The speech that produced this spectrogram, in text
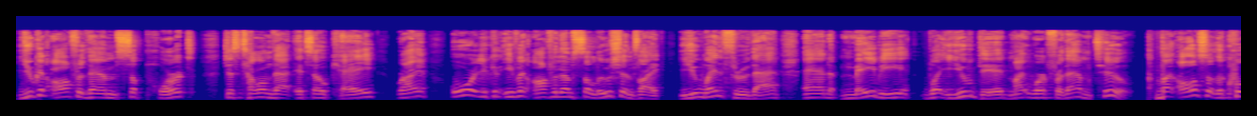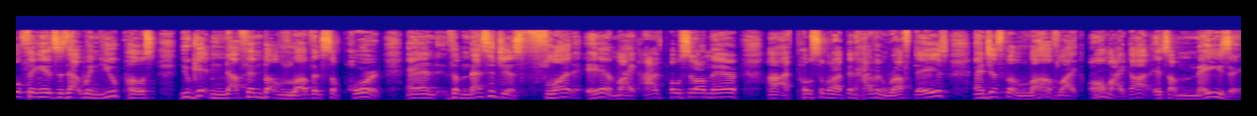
you can offer them support, just tell them that it's okay, right? Or you can even offer them solutions like you went through that and maybe what you did might work for them too. But also the cool thing is, is that when you post, you get nothing but love and support and the messages flood in. Like I've posted on there, uh, I've posted when I've been having rough days and just the love like, oh my God, it's amazing.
